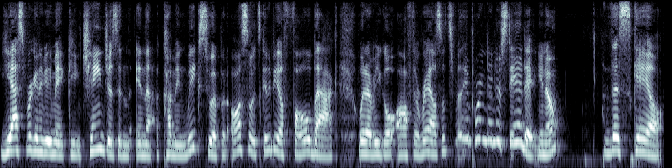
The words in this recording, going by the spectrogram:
Yes, we're going to be making changes in, in the coming weeks to it, but also it's going to be a fallback whenever you go off the rails. So it's really important to understand it, you know? The scale.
